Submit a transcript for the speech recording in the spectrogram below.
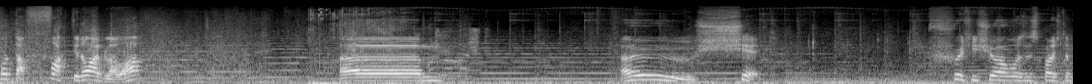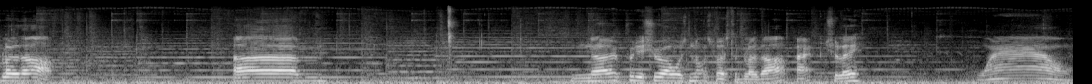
What the fuck did I blow up? Um. Oh shit. Pretty sure I wasn't supposed to blow that up. Um. No, pretty sure I was not supposed to blow that up, actually. Wow.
